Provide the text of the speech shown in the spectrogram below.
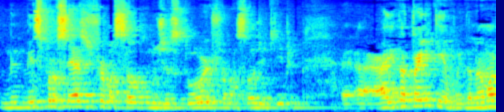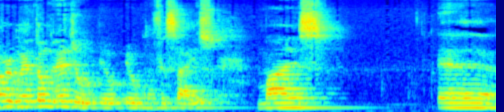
nesse processo de formação como gestor, de formação de equipe. É, ainda está em tempo, ainda não é uma vergonha tão grande eu, eu, eu confessar isso, mas. É,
